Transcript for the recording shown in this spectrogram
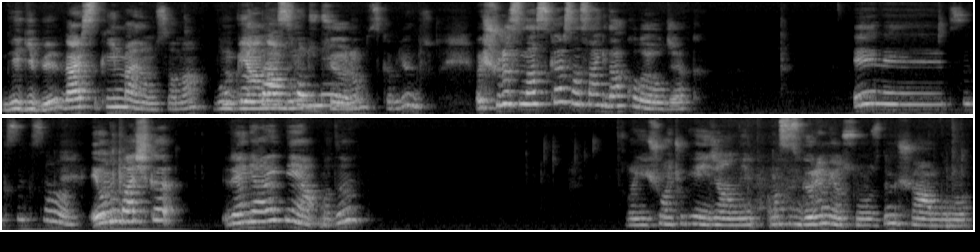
Ne gibi? Ver sıkayım ben onu sana. Bunu Yok, bir yandan bunu tutuyorum. Sıkabiliyor musun? Bak şurasından sıkarsan sanki daha kolay olacak. Evet. Sık sık sık. E onun başka rengarenk niye yapmadın? Ay şu an çok heyecanlıyım. Ama siz göremiyorsunuz değil mi şu an bunu?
